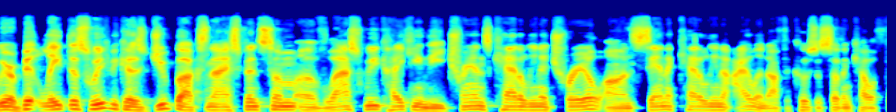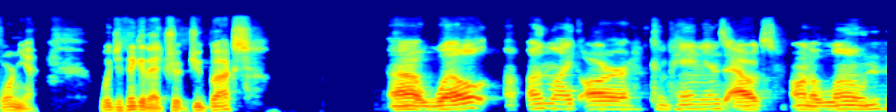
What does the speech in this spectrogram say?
We are a bit late this week because Jukebox and I spent some of last week hiking the Trans Catalina Trail on Santa Catalina Island off the coast of Southern California. What'd you think of that trip, Jukebox? Uh, well, unlike our companions out on alone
